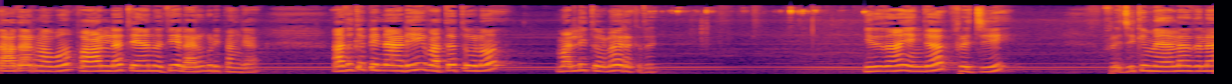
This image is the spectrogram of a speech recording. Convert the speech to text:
சாதாரணமாகவும் பாலில் தேன் ஊற்றி எல்லாரும் குடிப்பாங்க. அதுக்கு பின்னாடி வத்தத்தூளும் மல்லித்தூளும் இருக்குது. இதுதான் எங்கள் ஃப்ரிட்ஜு ஃப்ரிட்ஜுக்கு மேலே அதில்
